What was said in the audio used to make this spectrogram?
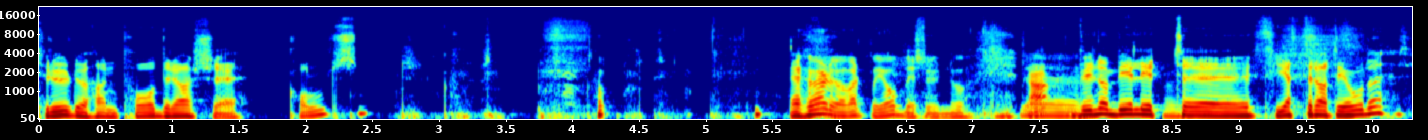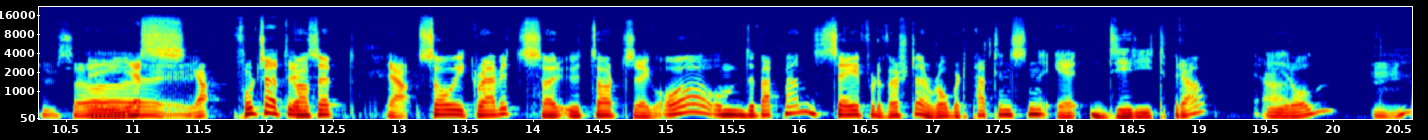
Tror du han pådrar seg kolsen? Jeg hører du har vært på jobb en stund nå. Ja, begynner å bli litt uh, fjetrete i hodet. Så Yes. ja, fortsett du. Uansett, ja, Zoe Kravitz har uttalt seg òg om The Batman. Sier for det første at Robert Pattinson er dritbra i rollen. Mhm.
